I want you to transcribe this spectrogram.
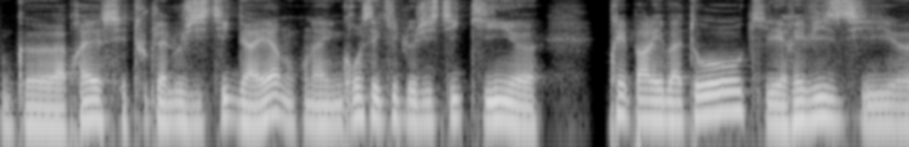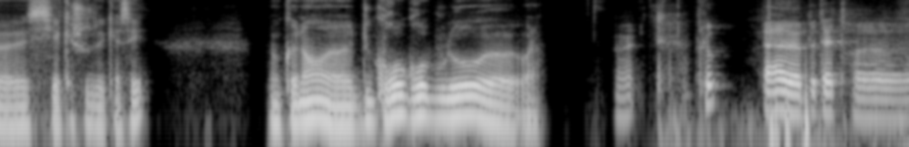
Donc euh, après, c'est toute la logistique derrière. Donc on a une grosse équipe logistique qui euh, prépare les bateaux, qui les révise si euh, s'il y a quelque chose de cassé. Donc euh, non, euh, du gros gros boulot, euh, voilà. Flo? Ah, euh, peut-être. euh,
